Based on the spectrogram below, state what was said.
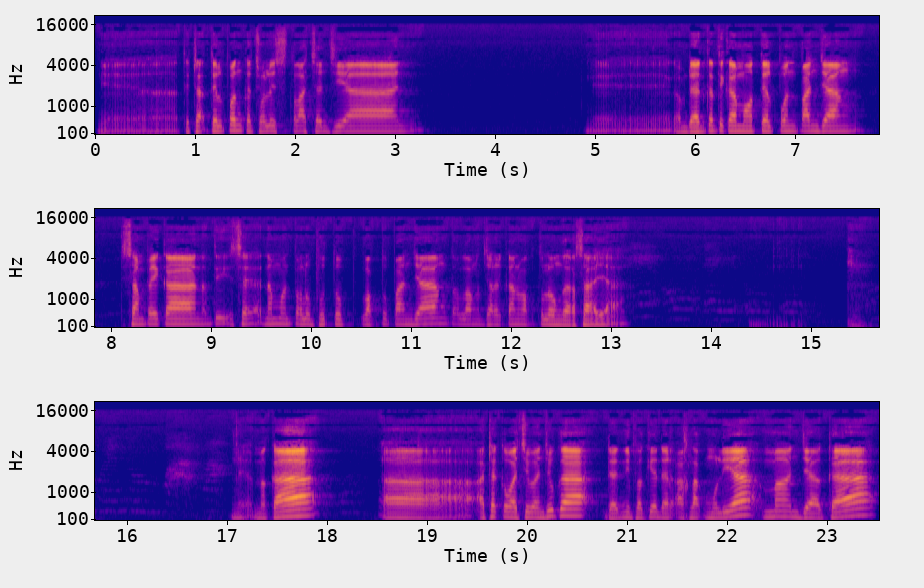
Ya, tidak telepon kecuali setelah janjian. Ya, kemudian ketika mau telepon panjang disampaikan nanti saya namun perlu butuh waktu panjang tolong carikan waktu longgar saya. Ya, maka uh, ada kewajiban juga dan ini bagian dari akhlak mulia menjaga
